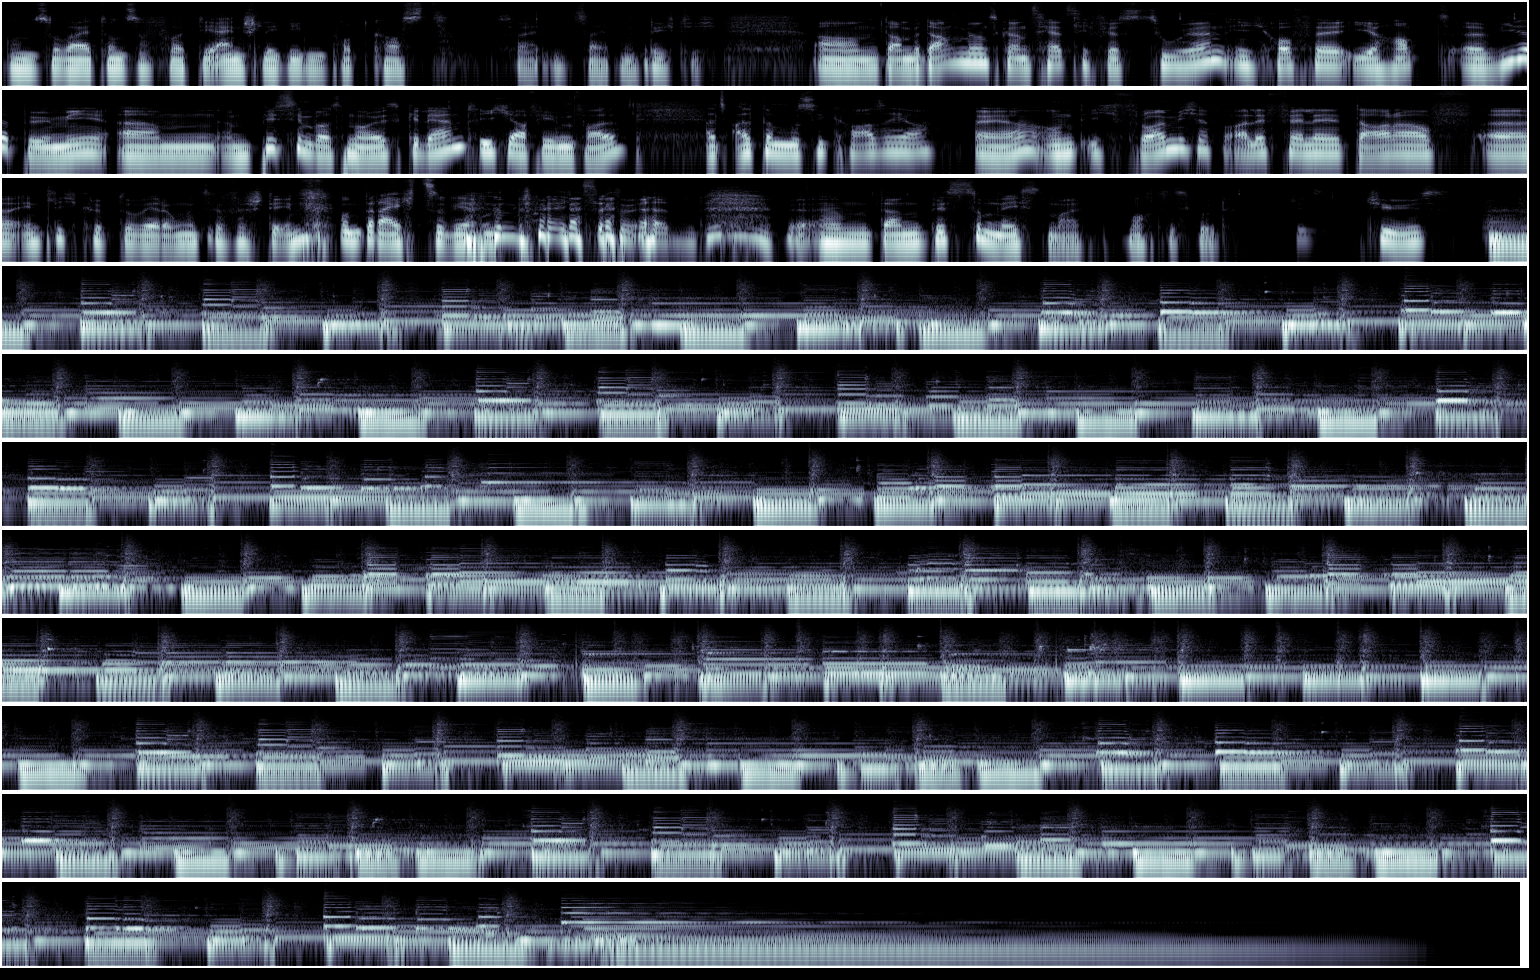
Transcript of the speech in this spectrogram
und so weiter und so fort, die einschlägigen Podcast-Seiten. Seiten. Richtig. Ähm, dann bedanken wir uns ganz herzlich fürs Zuhören. Ich hoffe, ihr habt äh, wieder, Böhmi, ähm, ein bisschen was Neues gelernt. Ich auf jeden Fall. Als alter Musikhase ja. Ja, und ich freue mich auf alle Fälle darauf, äh, endlich Kryptowährungen zu verstehen. Und reich zu werden. und reich zu werden. ähm, dann bis zum nächsten Mal. Macht es gut. Tschüss. Tschüss.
